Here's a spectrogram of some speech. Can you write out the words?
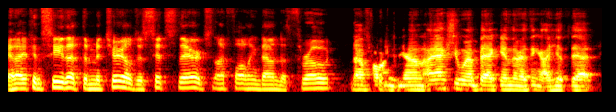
And I can see that the material just sits there. It's not falling down the throat. Not falling down. I actually went back in there. I think I hit that.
